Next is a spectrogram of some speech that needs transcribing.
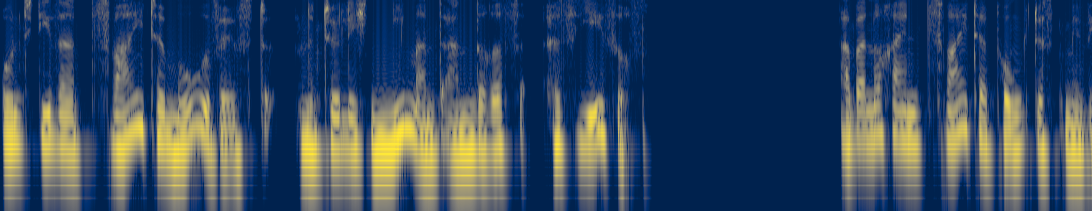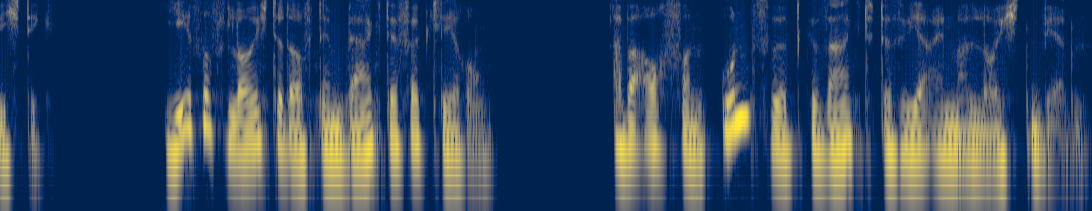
Und dieser zweite Mose ist natürlich niemand anderes als Jesus. Aber noch ein zweiter Punkt ist mir wichtig. Jesus leuchtet auf dem Berg der Verklärung. Aber auch von uns wird gesagt, dass wir einmal leuchten werden.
